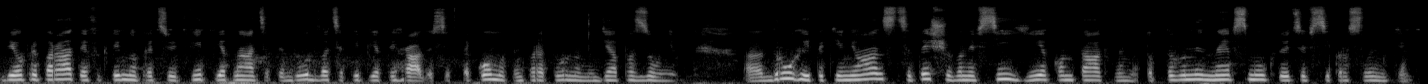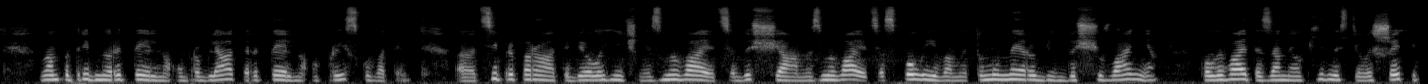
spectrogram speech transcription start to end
Біопрепарати ефективно працюють від 15 до 25 градусів в такому температурному діапазоні. Е, Другий такий нюанс це те, що вони всі є контактними, тобто вони не всмоктуються всі краслинки. Вам потрібно ретельно обробляти, ретельно оприскувати. Е, Ці препарати біологічні змиваються дощами, змиваються з поливами, тому не робіть дощування, поливайте за необхідності лише під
